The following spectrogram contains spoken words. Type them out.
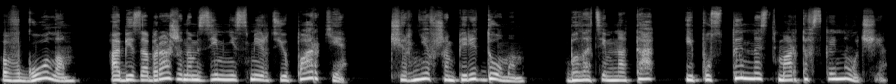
В голом, обезображенном зимней смертью парке, черневшем перед домом, была темнота и пустынность мартовской ночи.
